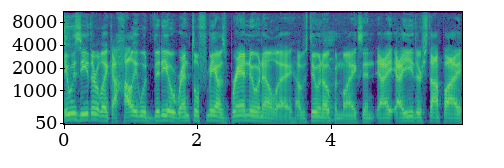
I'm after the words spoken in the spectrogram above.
it was either like a Hollywood video rental for me. I was brand new in LA. I was doing hmm. open mics, and I, I either stopped by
